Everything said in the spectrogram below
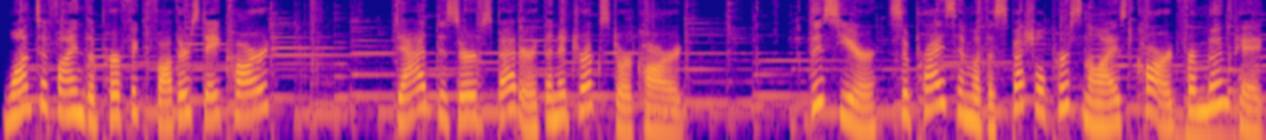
Want to find the perfect Father's Day card? Dad deserves better than a drugstore card. This year, surprise him with a special personalized card from Moonpig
